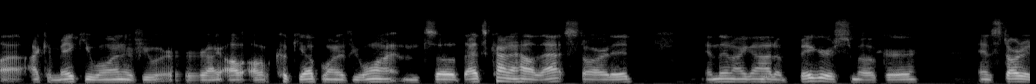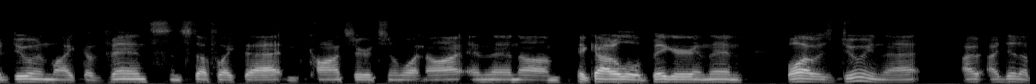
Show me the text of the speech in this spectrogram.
uh, I can make you one if you, or I, I'll, I'll cook you up one if you want." And so that's kind of how that started. And then I got a bigger smoker and started doing like events and stuff like that and concerts and whatnot and then um, it got a little bigger and then while i was doing that i, I did a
